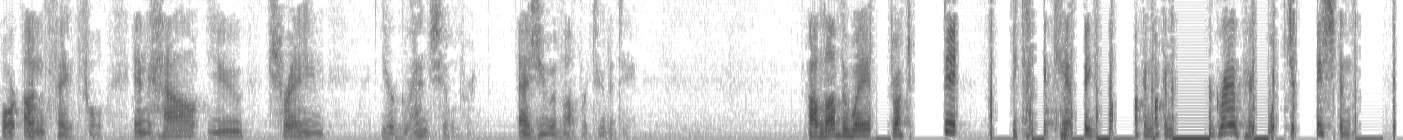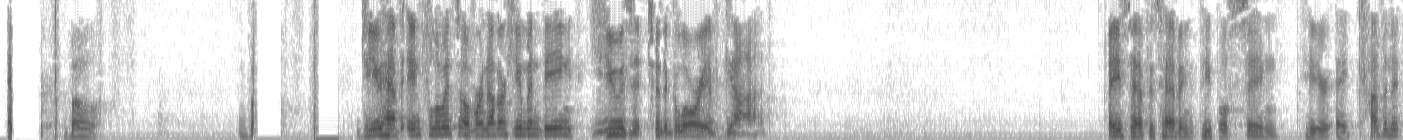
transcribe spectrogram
or unfaithful in how you train your grandchildren as you have opportunity. I love the way it's structured because I can't be talking, talking to your grandparents. Generation? Both. Both. Do you have influence over another human being? Use it to the glory of God. Asaph is having people sing here a covenant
